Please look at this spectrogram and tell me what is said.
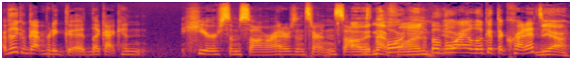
I feel like I've gotten pretty good. Like I can hear some songwriters in certain songs. Oh, isn't that before, fun? Before Yeah. I look at the credits. Yeah.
